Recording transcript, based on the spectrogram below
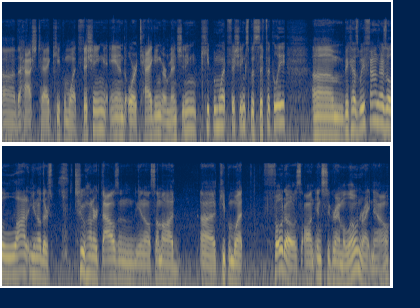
uh, the hashtag Keep 'em Wet Fishing and or tagging or mentioning Keep 'em Wet Fishing specifically um, because we found there's a lot you know there's 200,000 you know some odd uh, them wet photos on Instagram alone right now.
